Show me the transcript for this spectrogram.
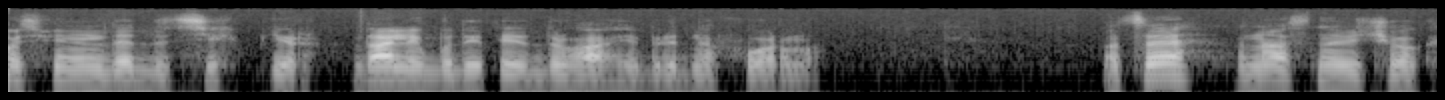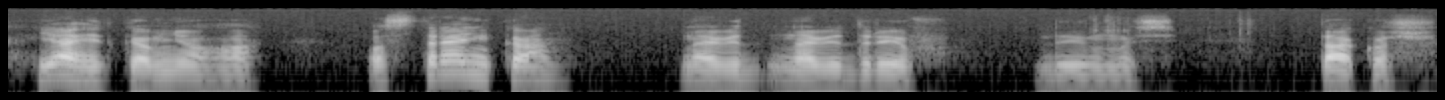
Ось він йде до цих пір. Далі буде йти друга гібридна форма. Оце в нас новічок. Ягідка в нього остренька, на, від, на відрив дивимось, також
